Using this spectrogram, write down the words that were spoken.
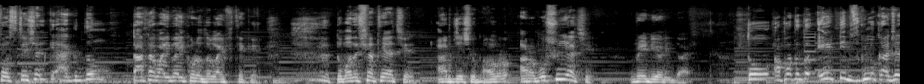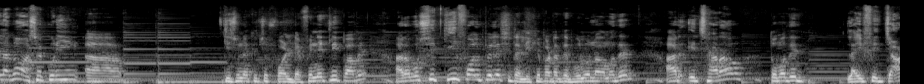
ফার্স্টেশনকে একদম টাটা বাই বাই করে দাও লাইফ থেকে। তোমাদের সাথে আছে আর যে শুভ, আর অবশ্যই আছে রেডিও হৃদয়। তো আপাতত এই টিপসগুলো কাজে লাগাও। আশা করি কিছু না কিছু ফল ডেফিনেটলি পাবে। আর অবশ্যই কি ফল পেলে সেটা লিখে পাঠাতে ভুলো না আমাদের। আর এছাড়াও তোমাদের লাইফে যা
